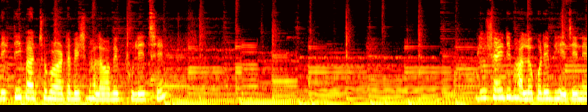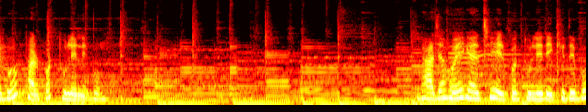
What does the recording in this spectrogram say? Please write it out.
দেখতেই পাচ্ছ বড়াটা বেশ ভালোভাবে ফুলেছে। দু সাইডে ভালো করে ভেজে নেব, তারপর তুলে নেব। ভাজা হয়ে গেছে, এরপর তুলে রেখে দেবো।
